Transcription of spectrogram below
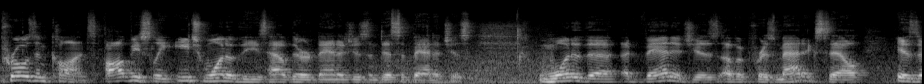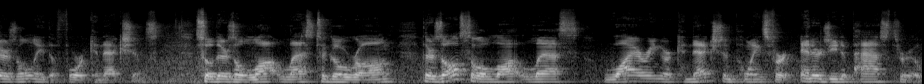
pros and cons. Obviously, each one of these have their advantages and disadvantages. One of the advantages of a prismatic cell is there's only the four connections. So there's a lot less to go wrong. There's also a lot less wiring or connection points for energy to pass through.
